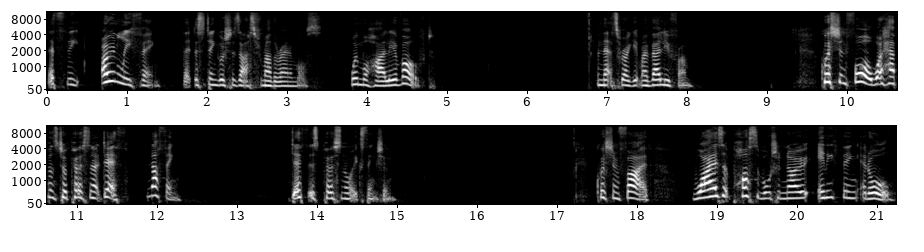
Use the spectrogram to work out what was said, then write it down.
That's the only thing that distinguishes us from other animals. We're more highly evolved. And that's where I get my value from. Question four What happens to a person at death? Nothing. Death is personal extinction. Question five Why is it possible to know anything at all?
